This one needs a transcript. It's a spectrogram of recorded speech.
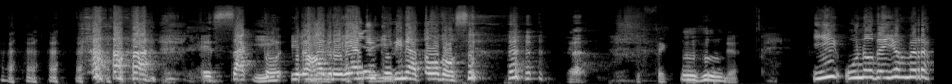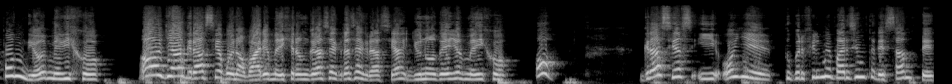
Exacto, y, los agregué a LinkedIn a todos. perfecto. Y uno de ellos me respondió y me dijo, oh, ya, gracias. Bueno, varios me dijeron gracias, gracias, gracias. Y uno de ellos me dijo, oh, gracias y oye, tu perfil me parece interesante.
